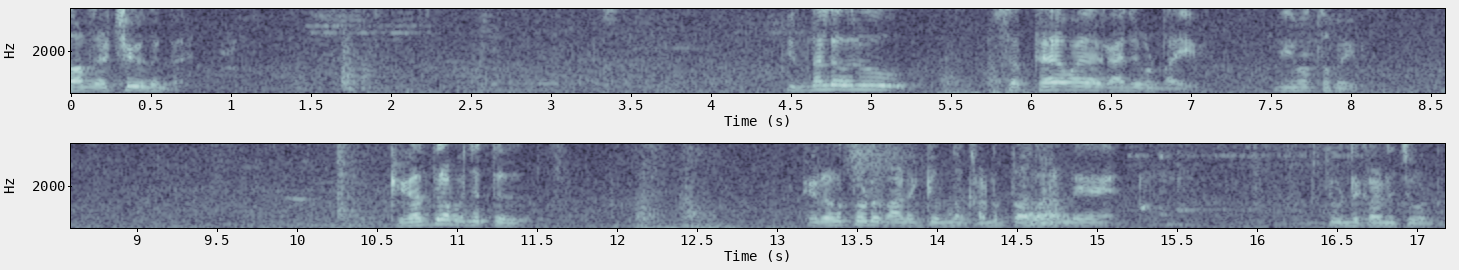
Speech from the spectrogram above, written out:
അതാണ് ലക്ഷ്യം ഇതിന്റെ ഇന്നലെ ഒരു ശ്രദ്ധേയമായ കാര്യമുണ്ടായി നിയമസഭയിൽ. കേന്ദ്ര ബജറ്റ് കേരളത്തോട് കാണിക്കുന്ന കടുത്ത അവഗണനയെ ചൂണ്ടിക്കാണിച്ചുകൊണ്ട്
